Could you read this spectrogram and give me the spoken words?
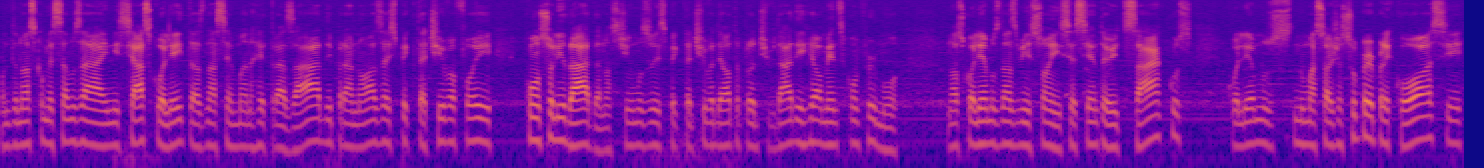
onde nós começamos a iniciar as colheitas na semana retrasada e para nós a expectativa foi consolidada. Nós tínhamos uma expectativa de alta produtividade e realmente se confirmou. Nós colhemos nas missões 68 sacos, colhemos numa soja super precoce,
